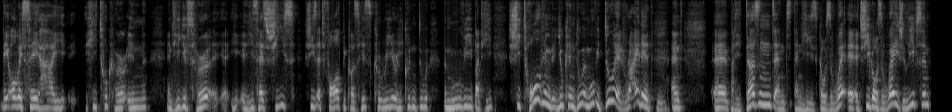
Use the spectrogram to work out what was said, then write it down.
they always say ah, he, took her in and he gives her he, he says she's she's at fault because his career he couldn't do the movie but he she told him you can do a movie do it write it. And uh, but he doesn't and then he goes away uh, she goes away she leaves him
